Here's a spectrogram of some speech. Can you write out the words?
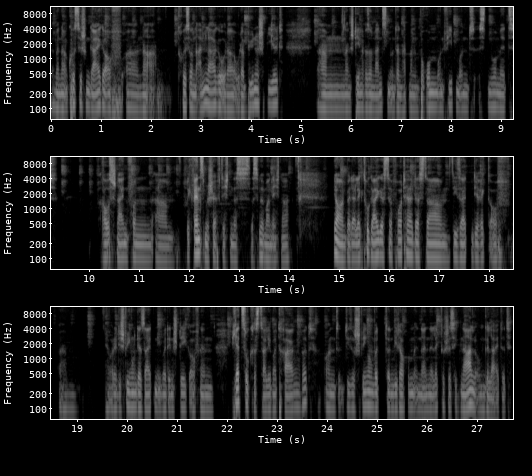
wenn man eine akustischen Geige auf äh, einer größeren Anlage oder, oder Bühne spielt, ähm, dann stehen Resonanzen und dann hat man Brummen und Fiepen und ist nur mit Rausschneiden von ähm, Frequenzen beschäftigt und das, das will man nicht. Ne? Ja, und bei der Elektrogeige ist der Vorteil, dass da die Seiten direkt auf ähm, oder die Schwingung der Saiten über den Steg auf einen Piezo-Kristall übertragen wird. Und diese Schwingung wird dann wiederum in ein elektrisches Signal umgeleitet.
